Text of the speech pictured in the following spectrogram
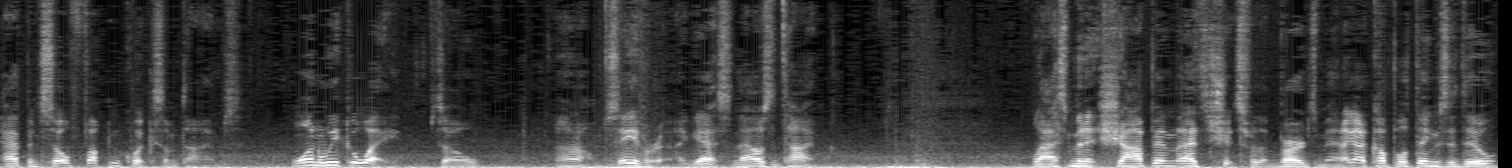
Happens so fucking quick sometimes. One week away, so I don't know, savor it. I guess now's the time. Last minute shopping, that shit's for the birds, man. I got a couple of things to do,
